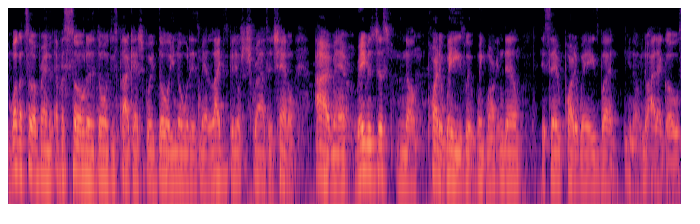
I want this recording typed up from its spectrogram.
Welcome to a brand new episode of the Doah and Duce Podcast. Your boy Doah, you know what it is, man. Like this video, subscribe to the channel. Alright, man. Ravens just, you know, parted ways with Wink Martindale. They said parted ways, but you know, you know how that goes.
